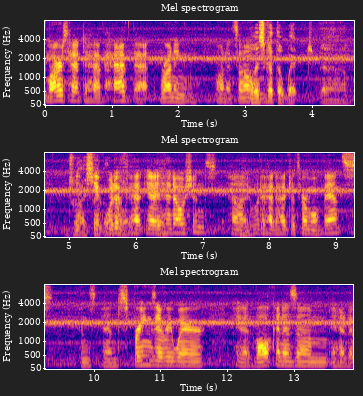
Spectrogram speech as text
Mars had to have had that running on its own. well, it's got the wet, uh, dry it, it would have had yeah, it had oceans. Uh, It would have had hydrothermal vents and and springs everywhere. It had volcanism. It had a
